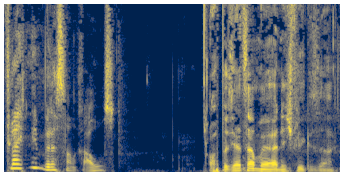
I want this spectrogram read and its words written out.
Vielleicht nehmen wir das dann raus. Auch bis jetzt haben wir ja nicht viel gesagt.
